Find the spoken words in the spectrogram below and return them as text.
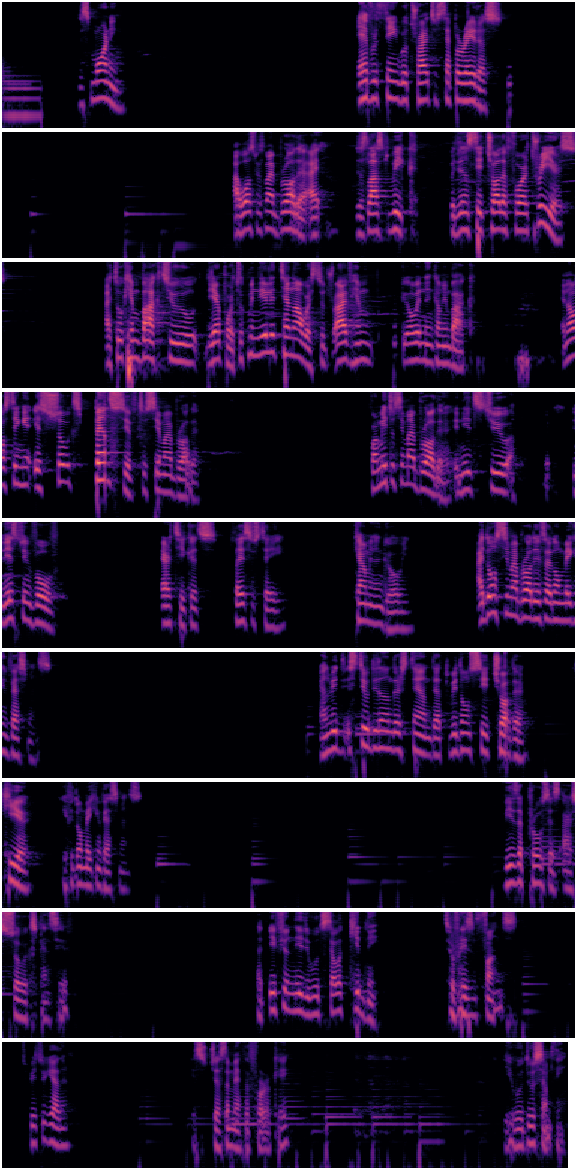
this morning. Everything will try to separate us. I was with my brother I, this last week. We didn't see each other for three years. I took him back to the airport. It took me nearly 10 hours to drive him going and coming back. And I was thinking, it's so expensive to see my brother. For me to see my brother, it needs to, it needs to involve air tickets, place to stay, coming and going. I don't see my brother if I don't make investments. And we still didn't understand that we don't see each other here if we don't make investments. Visa process are so expensive. But if you need, you would sell a kidney to raise funds to be together. It's just a metaphor, okay? You will do something.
